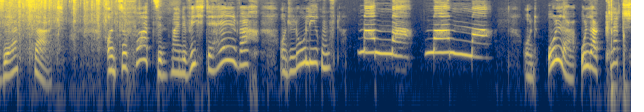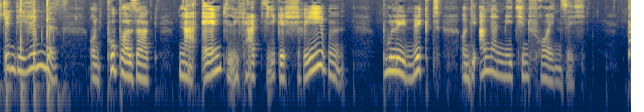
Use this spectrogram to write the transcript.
Sehr zart. Und sofort sind meine Wichte hellwach und Loli ruft Mama, Mama. Und Ulla, Ulla klatscht in die Hände. Und Puppa sagt, na endlich hat sie geschrieben. Bulli nickt und die anderen Mädchen freuen sich. Da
